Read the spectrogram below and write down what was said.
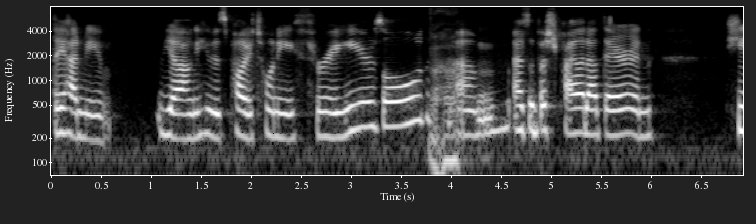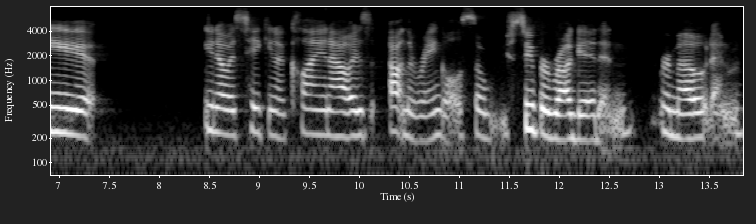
they had me young. He was probably 23 years old Uh-huh. um, as a bush pilot out there, and he you know, is taking a client out is out in the Wrangell, so super rugged and remote, and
